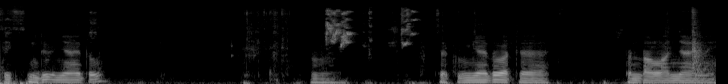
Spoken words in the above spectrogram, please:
lihat induknya itu hmm. jagungnya itu ada pentolannya ini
